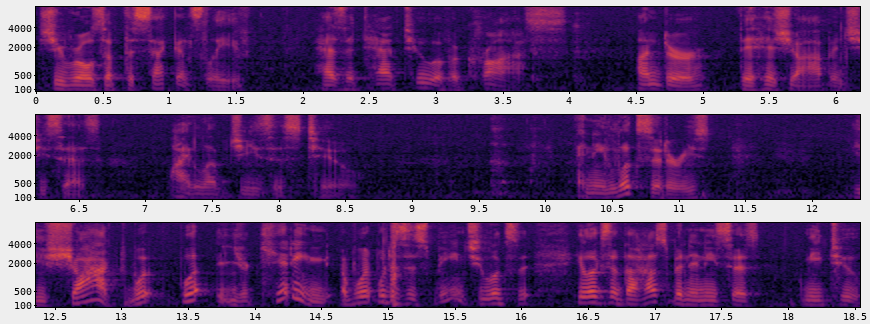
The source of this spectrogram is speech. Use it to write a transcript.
She rolls up the second sleeve, has a tattoo of a cross under the hijab, and she says, I love Jesus too. And he looks at her, he's, he's shocked. What, what, you're kidding. What, what does this mean? She looks at, he looks at the husband and he says, Me too.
